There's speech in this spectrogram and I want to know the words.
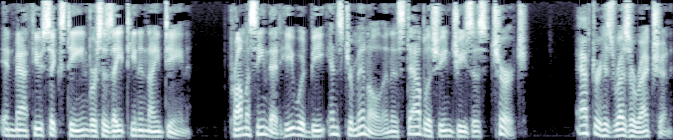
in Matthew 16 verses 18 and 19, promising that he would be instrumental in establishing Jesus' church. After his resurrection,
